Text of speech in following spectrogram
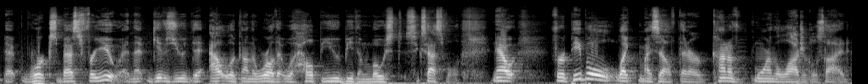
that works best for you and that gives you the outlook on the world that will help you be the most successful. Now, for people like myself that are kind of more on the logical side,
